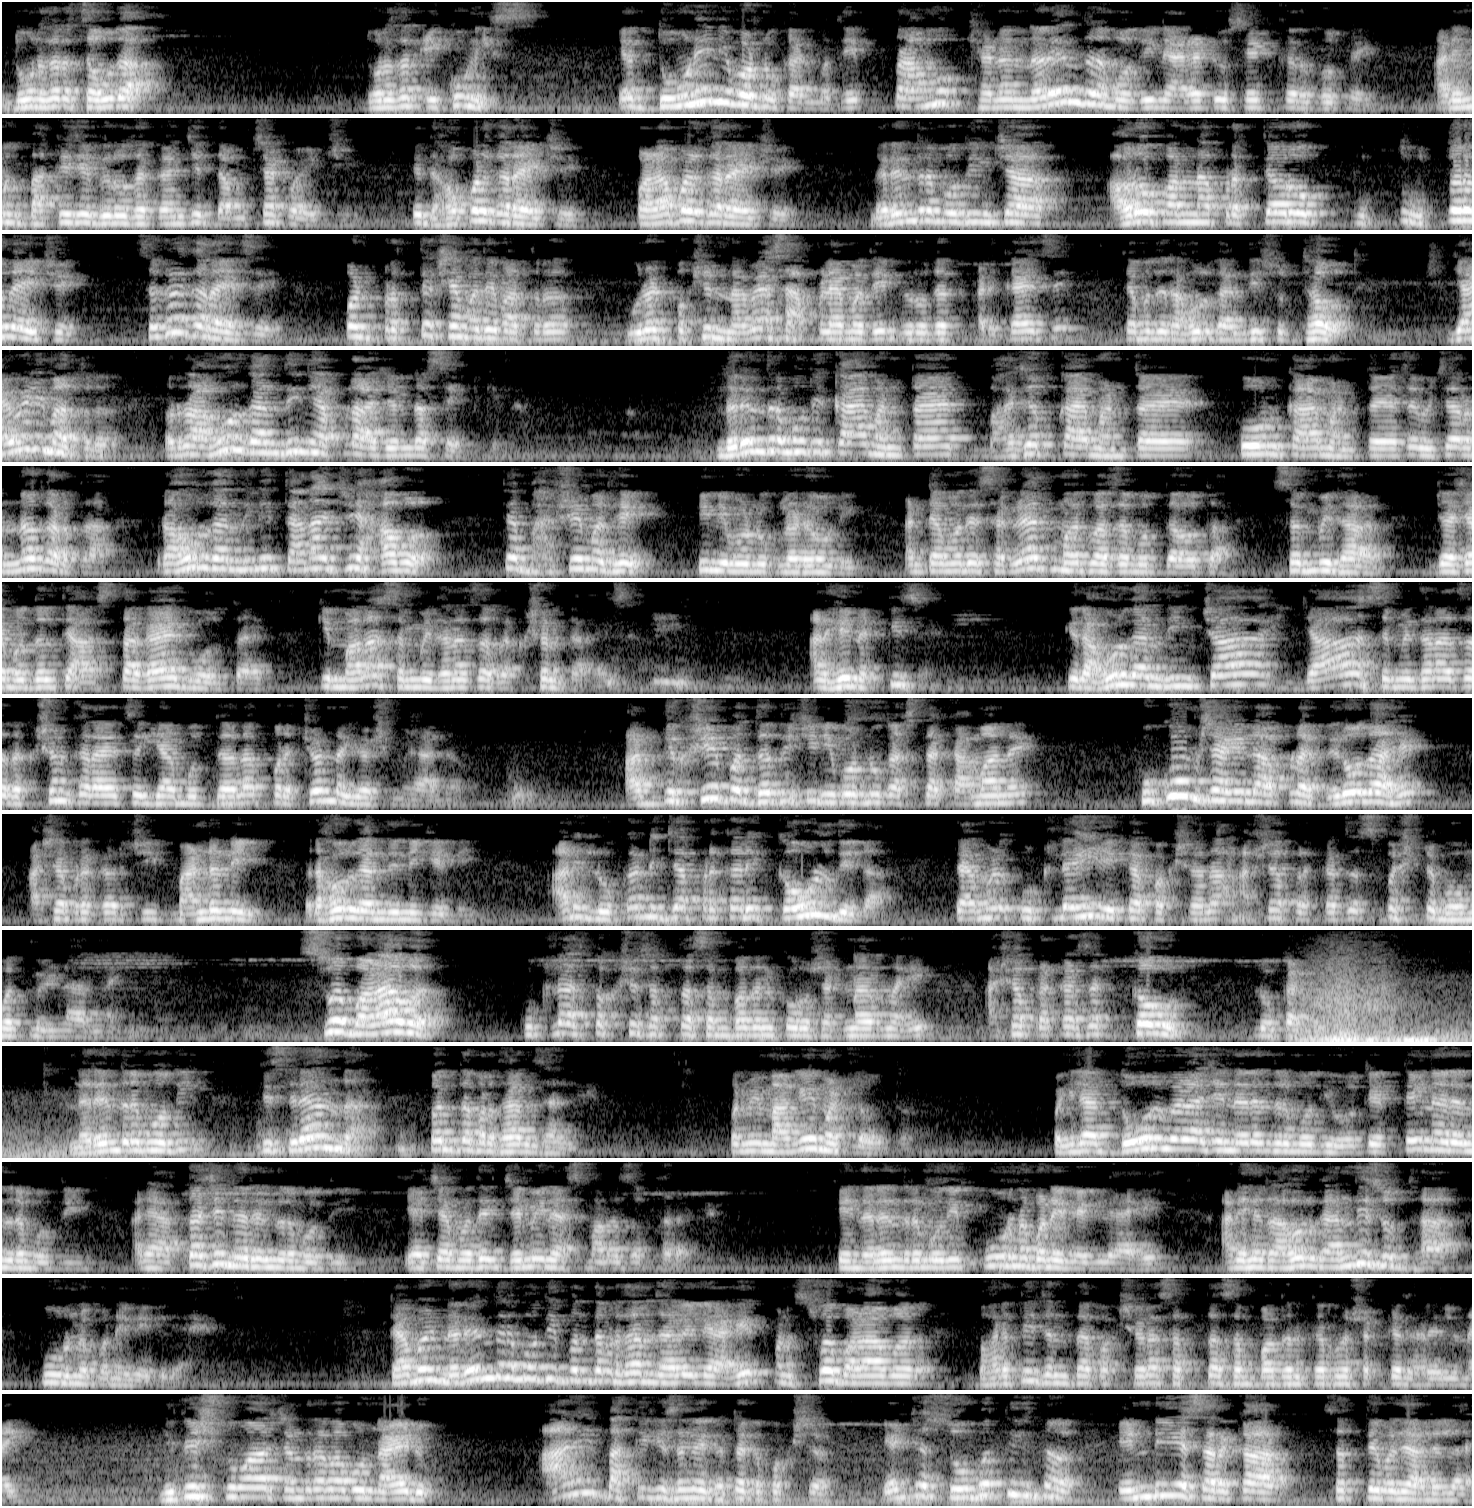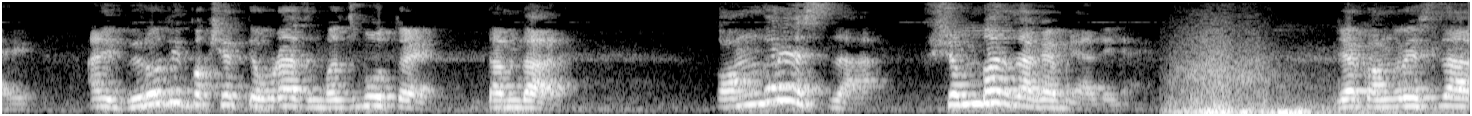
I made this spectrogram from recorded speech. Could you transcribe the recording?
दोन हजार चौदा दोन हजार एकोणीस या दोन्ही निवडणुकांमध्ये प्रामुख्यानं नरेंद्र मोदी नॅरेटिव्ह सेट करत होते आणि मग बाकीच्या विरोधकांची दमछाक व्हायची ते धावपळ करायचे पळापळ करायचे नरेंद्र मोदींच्या आरोपांना प्रत्यारोप उत्तर द्यायचे सगळं करायचे. पण प्रत्यक्षामध्ये मात्र उलट पक्ष नव्या सापळ्यामध्ये विरोधक अडकायचे. त्यामध्ये राहुल गांधी सुद्धा होते. यावेळी मात्र राहुल गांधींनी आपला अजेंडा सेट केला. नरेंद्र मोदी काय म्हणतायत? भाजप काय म्हणताय? कोण काय म्हणताय? याचा विचार न करता राहुल गांधींनी त्यांना जे हवं त्या भाषेमध्ये ही निवडणूक लढवली. आणि त्यामध्ये सगळ्यात महत्त्वाचा मुद्दा होता संविधान ज्याच्याबद्दल ते आस्थागायत बोलतायत की मला संविधानाचं रक्षण करायचं आणि हे नक्कीच आहे. की राहुल गांधींच्या या संविधानाचं रक्षण करायचं या मुद्द्याला प्रचंड यश मिळालं. अध्यक्षीय पद्धतीची निवडणूक असता कामा नये. हुकुमशाहीला आपला विरोध आहे अशा प्रकारची मांडणी राहुल गांधींनी केली. आणि लोकांनी ज्या प्रकारे कौल दिला त्यामुळे कुठल्याही एका पक्षाला अशा प्रकारचं स्पष्ट बहुमत मिळणार नाही. स्वबळावर कुठलाच पक्ष सत्ता संपादन करू शकणार नाही अशा प्रकारचा कौल लोकांनी नरेंद्र मोदी तिसऱ्यांदा पंतप्रधान झाले. पण मी मागे म्हटलं होतं पहिल्या दोन वेळा जे नरेंद्र मोदी होते ते नरेंद्र मोदी आणि आताचे नरेंद्र मोदी याच्यामध्ये जमीन आसमानाचा फरक आहे. हे नरेंद्र मोदी पूर्णपणे वेगळे आहेत आणि हे राहुल गांधी सुद्धा पूर्णपणे वेगळे आहेत. त्यामुळे नरेंद्र मोदी पंतप्रधान झालेले आहेत पण स्वबळावर भारतीय जनता पक्षाला सत्ता संपादन करणं शक्य झालेलं नाही. नितीश कुमार चंद्रबाबू नायडू आणि बाकीचे सगळे घटक पक्ष यांच्या सोबतीनं एन डी ए सरकार सत्तेमध्ये आलेलं आहे. आणि विरोधी पक्ष तेवढाच मजबूत आहे दमदार आहे. काँग्रेसला शंभर जागा मिळालेल्या आहेत. ज्या काँग्रेसला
